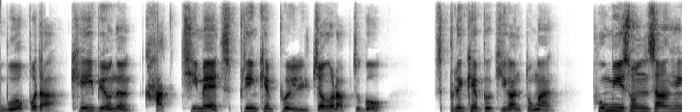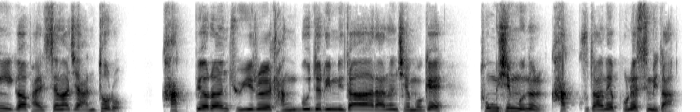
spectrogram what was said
무엇보다 KBO는 각 팀의 스프링 캠프 일정을 앞두고 스프링 캠프 기간 동안 품위 손상 행위가 발생하지 않도록 각별한 주의를 당부드립니다. 라는 제목의 통신문을 각 구단에 보냈습니다.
